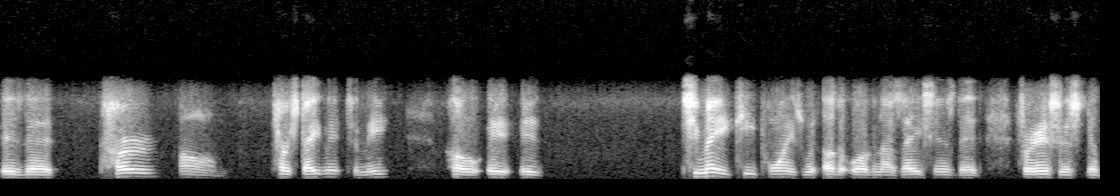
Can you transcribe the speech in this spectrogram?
is that her um her statement to me, ho it, it she made key points with other organizations that, for instance, the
